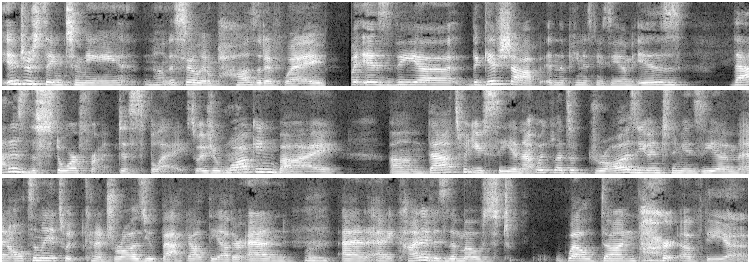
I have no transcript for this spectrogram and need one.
interesting to me, not necessarily in a positive way, but is the uh, the gift shop in the Penis Museum is that is the storefront display. So as you're walking by, um, that's what you see, and that what that's what draws you into the museum, and ultimately it's what kind of draws you back out the other end. Right. And and it kind of is the most well done part of the uh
